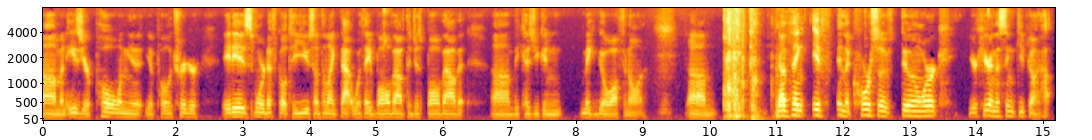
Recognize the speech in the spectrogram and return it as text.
um, an easier pull when you, you pull the trigger. It is more difficult to use something like that with a ball valve to just ball valve it um, because you can make it go off and on. Um, another thing, if in the course of doing work, you're hearing this thing keep going hop,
